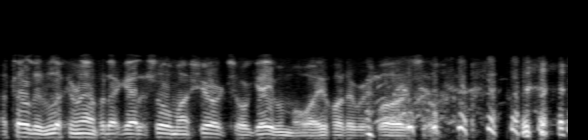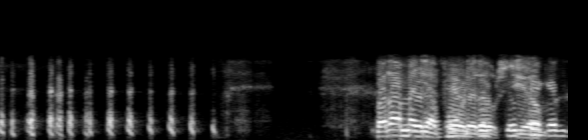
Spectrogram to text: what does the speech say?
I told him to look around for that guy that sold my shirts or gave them away, whatever it was. So. but I made up for it at Go- those go check gym.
